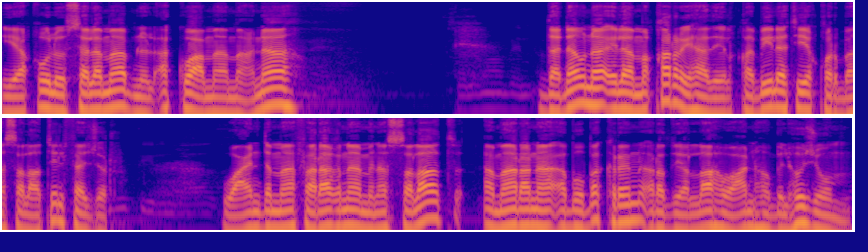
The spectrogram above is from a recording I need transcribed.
يقول سلمة بن الأكوع ما معناه: دنونا إلى مقر هذه القبيلة قرب صلاة الفجر. وعندما فرغنا من الصلاة أمرنا أبو بكر رضي الله عنه بالهجوم.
